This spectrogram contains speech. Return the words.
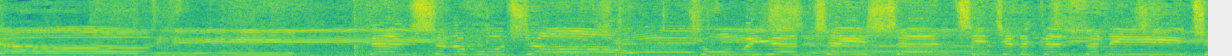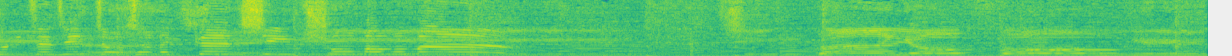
到底。更深的呼求，求我们愿这一生紧紧的跟随你。求你在今天早上来更新充满我们。尽管有风雨，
